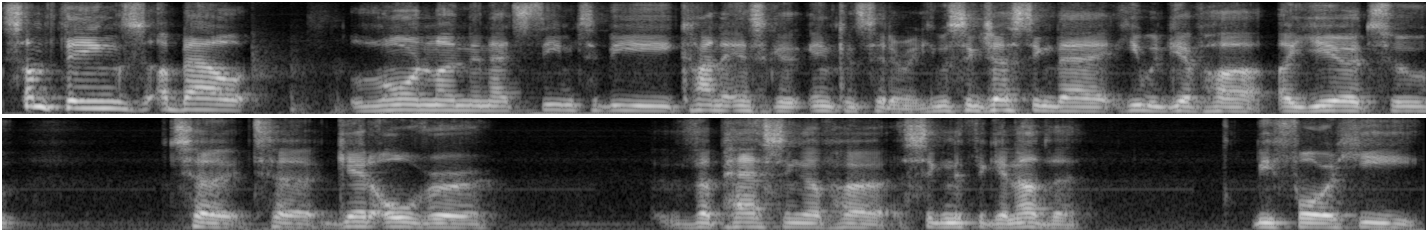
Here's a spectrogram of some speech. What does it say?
some things about Lauren London that seemed to be kind of inconsiderate. He was suggesting that he would give her a year or two to to get over the passing of her significant other before he,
